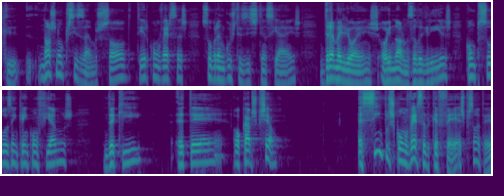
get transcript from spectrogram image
que nós não precisamos só de ter conversas sobre angústias existenciais, dramalhões ou enormes alegrias com pessoas em quem confiamos daqui até ao Cabo Especial. A simples conversa de café, a expressão até é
